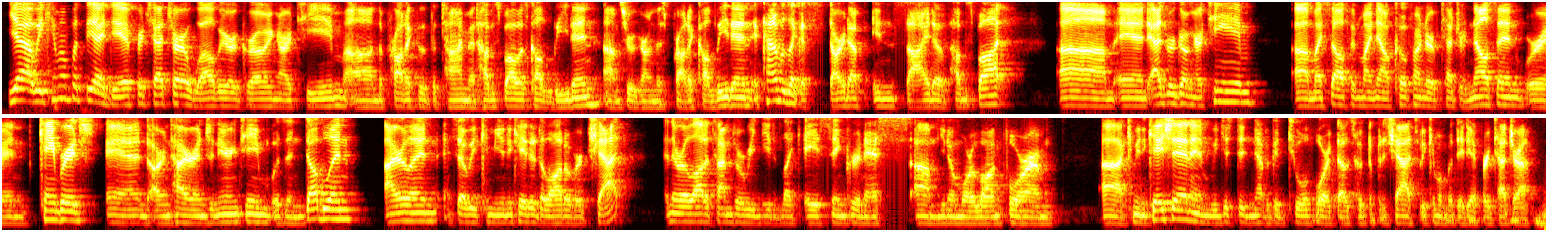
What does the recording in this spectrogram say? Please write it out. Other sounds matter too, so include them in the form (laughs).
Yeah, we came up with the idea for Tettra while we were growing our team. Uh, the product at the time at HubSpot was called Leadin. Um, so we were growing this product called Leadin. It kind of was like a startup inside of HubSpot. Um, and as we were growing our team, uh, myself and my now co-founder of Tettra, Nelson, were in Cambridge, and our entire engineering team was in Dublin, Ireland. And so we communicated a lot over chat. And there were a lot of times where we needed like asynchronous, um, you know, more long form uh, communication, and we just didn't have a good tool for it that was hooked up to chat. So we came up with the idea for Tettra.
